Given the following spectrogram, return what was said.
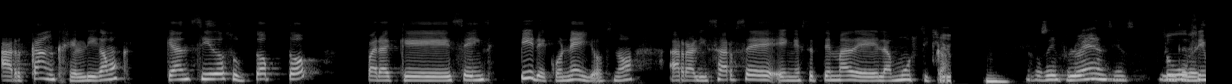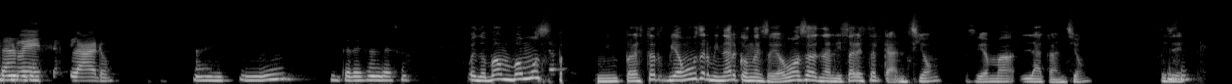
Arcángel, digamos que han sido su top top para que se inspire con ellos, ¿no? A realizarse en este tema de la música. Sus influencias. sus influencias, claro. Ay, mm, interesante eso. Bueno, vamos, vamos pa- para estar, ya vamos a terminar con eso, ya vamos a analizar esta canción que se llama La Canción. Dice,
